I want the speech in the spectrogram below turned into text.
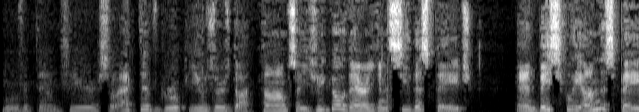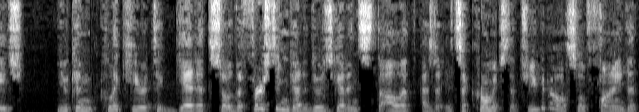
Move it down here. So activegroupusers.com so if you go there you're going to see this page. And basically on this page you can click here to get it. So the first thing you got to do is you got to install it as a, it's a Chrome extension. You can also find it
